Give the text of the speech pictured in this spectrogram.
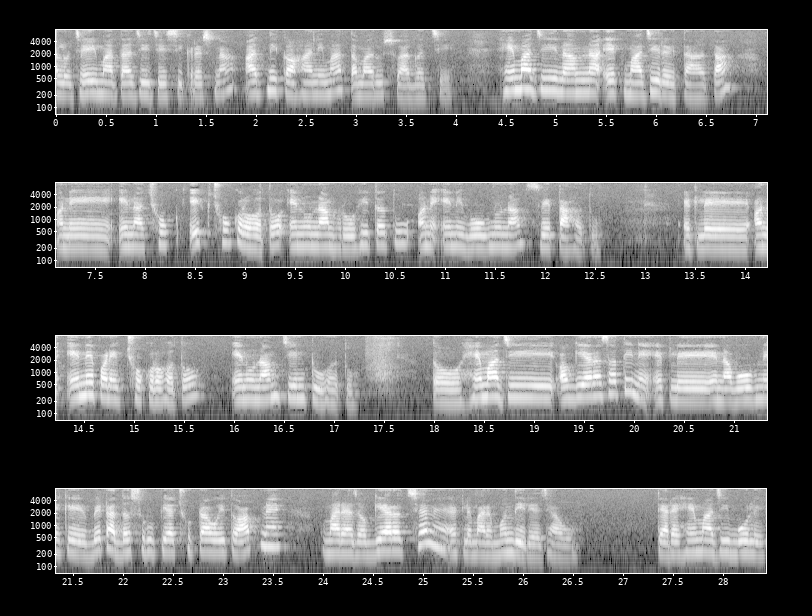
હાલો, જય માતાજી, જય શ્રી કૃષ્ણ. આજની કહાનીમાં તમારું સ્વાગત છે. હેમાજી નામના એક માજી રહેતા હતા અને એના છોક, એક છોકરો હતો, એનું નામ રોહિત હતું અને એની વહુનું નામ શ્વેતા હતું. એટલે, અને એને પણ એક છોકરો હતો, એનું નામ ચિંટુ હતું. તો હેમાજી અગિયારસ હતી ને, એટલે એના વહુને કે, બેટા, દસ રૂપિયા છૂટા હોય તો આપને, મારે આજ અગિયારસ છે ને, એટલે મારે મંદિરે જવું. ત્યારે હેમાજી બોલે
